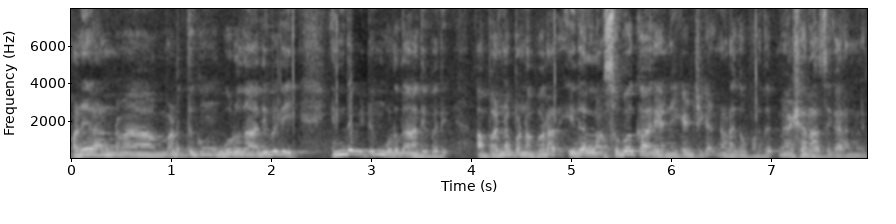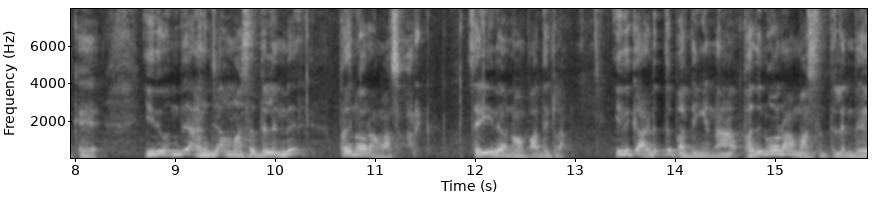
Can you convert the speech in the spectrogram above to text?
பன்னிரெண்டு இடத்துக்கும் குரு தான் அதிபதி. இந்த வீட்டுக்கும் குரு தான் அதிபதி. அப்போ என்ன பண்ண போகிறார் இதெல்லாம் சுபகாரிய நிகழ்ச்சிகள் நடக்க போகிறது மேஷராசிக்காரங்களுக்கு. இது வந்து அஞ்சாம் மாதத்துலேருந்து பதினோராம் மாதம் வரைக்கும். சரி இதை நம்ம பார்த்துக்கலாம். இதுக்கு அடுத்து பார்த்திங்கன்னா பதினோராம் மாதத்துலேருந்து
